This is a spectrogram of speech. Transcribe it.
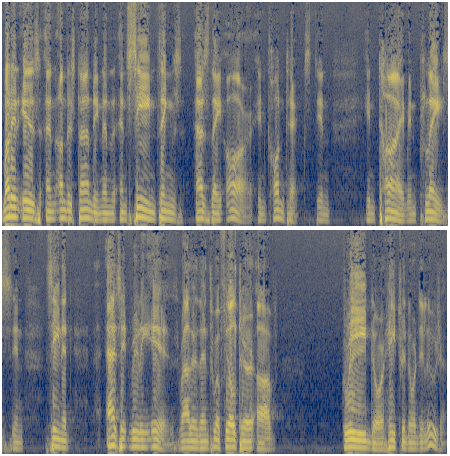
But it is an understanding and, and seeing things as they are in context, in in time, in place, in seeing it as it really is, rather than through a filter of greed or hatred or delusion.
